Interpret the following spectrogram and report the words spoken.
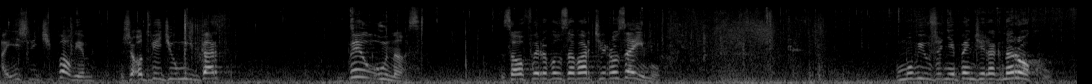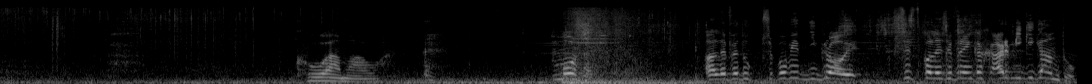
A jeśli ci powiem, że odwiedził Midgard? Był u nas. Zaoferował zawarcie rozejmu. Mówił, że nie będzie Ragnaroku. Kłamał. Może. Ale według przepowiedni Groły wszystko leży w rękach armii gigantów.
